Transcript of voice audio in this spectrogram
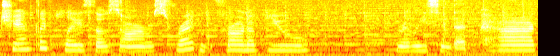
Gently place those arms right in front of you, releasing that back.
